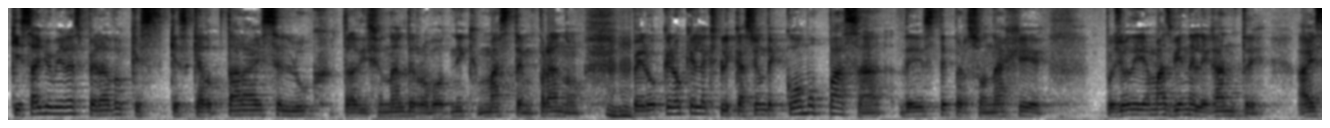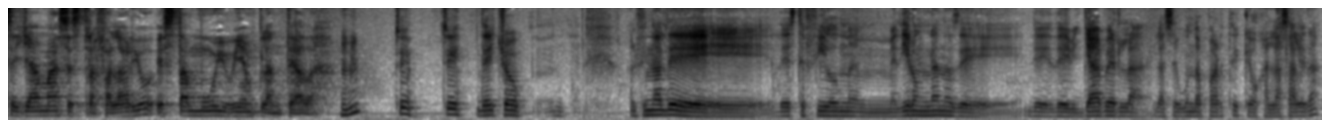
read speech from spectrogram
quizá yo hubiera esperado que, que, adoptara ese look tradicional de Robotnik más temprano, pero creo que la explicación de cómo pasa de este personaje, pues yo diría más bien elegante, a ese ya más estrafalario está muy bien planteada. Sí, sí, de hecho, al final de, este film me dieron ganas de, ya ver la, segunda parte, que ojalá salga.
